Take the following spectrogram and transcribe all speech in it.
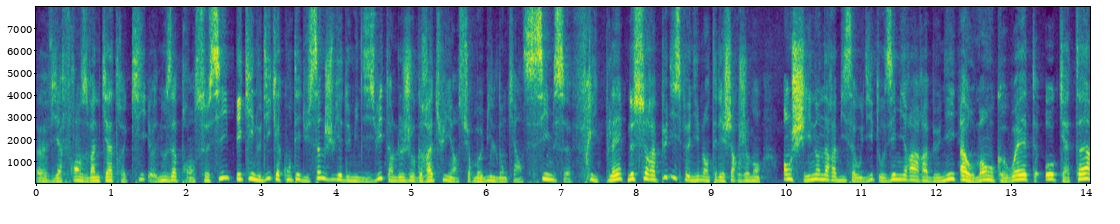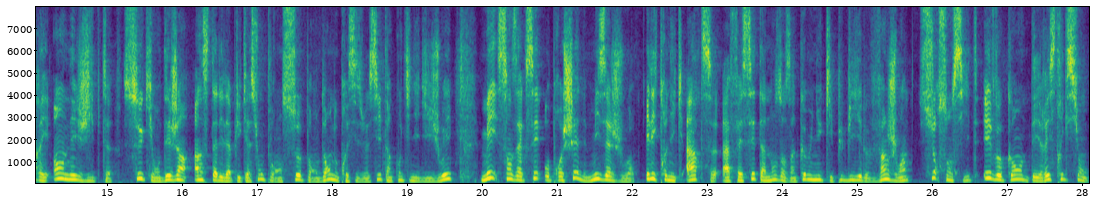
euh, via France 24 qui euh, nous apprend ceci et qui nous dit qu'à compter du 5 juillet 2018, hein, le jeu gratuit hein, sur mobile, donc un Sims Free Play, ne sera plus disponible en téléchargement en Chine, en Arabie Saoudite, aux Émirats Arabes Unis, à Oman, au Koweït, au Qatar et en Égypte. Ceux qui ont déjà installé l'application pourront cependant, nous précise le site, continuer d'y jouer, mais sans accès aux prochaines mises à jour. Electronic Arts a fait cette annonce dans un communiqué publié le 20 juin sur son site évoquant des restrictions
